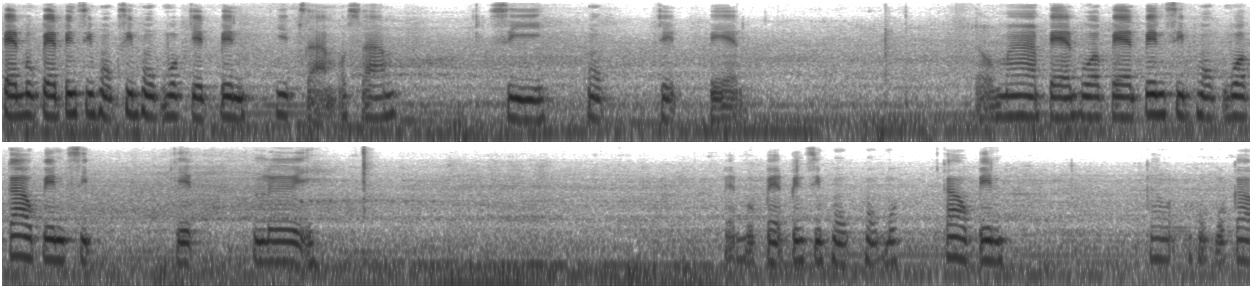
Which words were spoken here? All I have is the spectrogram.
แปดบวกแปดเป็นสิบหกสิบหกบวกเจ็ดเป็นยี่สิบสามเอาสามสี่หกเจ็ดแปดต่อมาแปดบวกแปดเป็นสิบหกบวกเก้าเป็นสิบเจ็ดเลยแปด บวกแปดเป็นสิบหกหกบวกเก้าเป็นเก้าหกบวกเก้า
